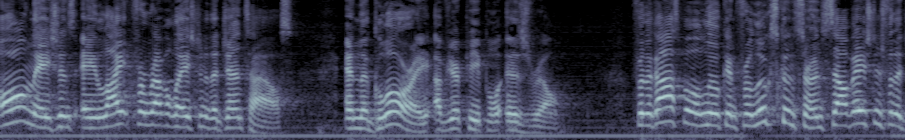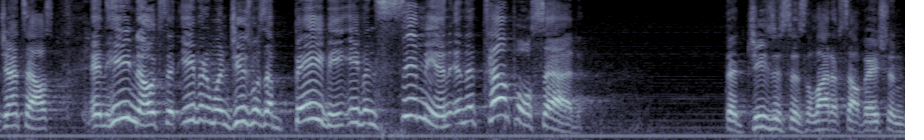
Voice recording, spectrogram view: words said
all nations, a light for revelation to the Gentiles, and the glory of your people Israel. For the Gospel of Luke, and for Luke's concern, salvation is for the Gentiles. And he notes that even when Jesus was a baby, even Simeon in the temple said, that Jesus is the light of salvation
